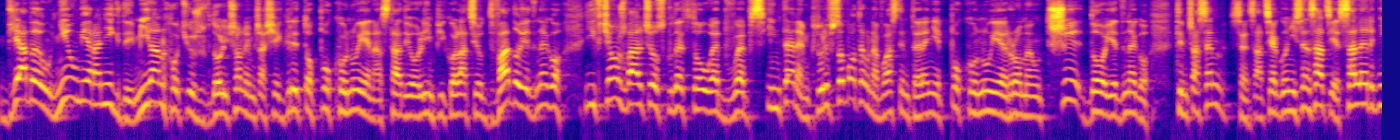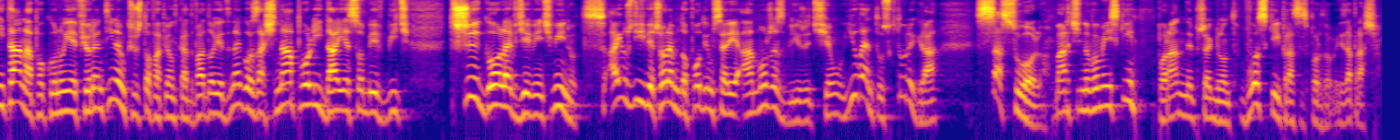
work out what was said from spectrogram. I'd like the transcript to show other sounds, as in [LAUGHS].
Diabeł nie umiera nigdy. Milan, choć już w doliczonym czasie gry, to pokonuje na stadio Olimpico Lazio 2 do 1 i wciąż walczy o Scudetto web w web z Interem, który w sobotę na własnym terenie pokonuje Romę 3 do 1. Tymczasem sensacja goni sensację. Salernitana pokonuje Fiorentinę Krzysztofa Piątka 2 do 1, zaś Napoli daje sobie wbić 3 gole w 9 minut. A już dziś wieczorem do podium Serie A może zbliżyć się Juventus, który gra z Sassuolo. Marcin Nowomiejski, poranny przegląd włoskiej prasy sportowej. Zapraszam.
